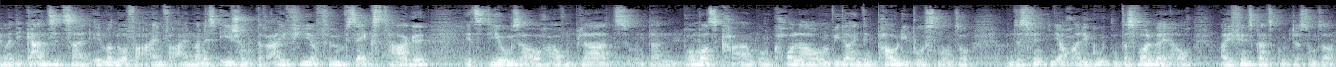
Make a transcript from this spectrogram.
immer die ganze Zeit immer nur Verein, Verein. Man ist eh schon drei, vier, fünf, sechs Tage. Jetzt die Jungs auch auf dem Platz und dann Brommerskamp und Kollau und wieder in den Pauli-Bussen und so. Und das finden die auch alle gut und das wollen wir ja auch. Aber ich finde es ganz gut, dass unser,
